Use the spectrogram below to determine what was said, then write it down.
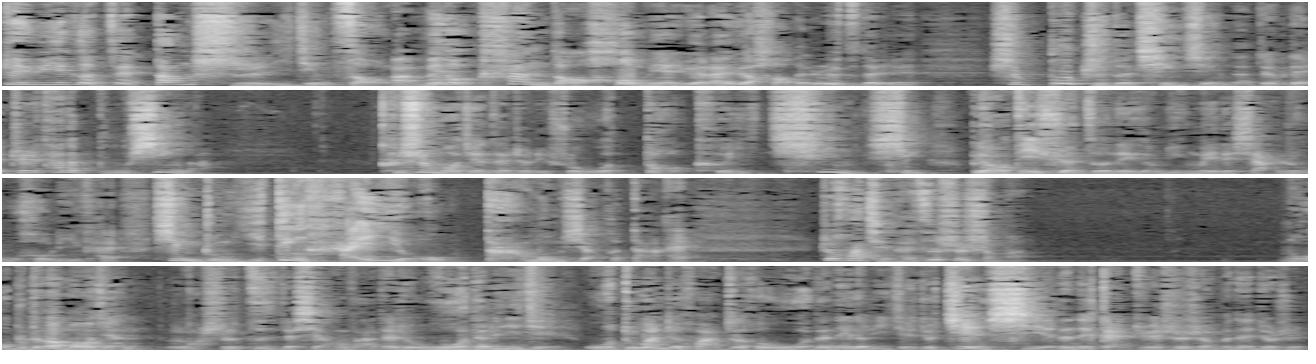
对于一个在当时已经走了，没有看到后面越来越好的日子的人，是不值得庆幸的，对不对？这是他的不幸啊。可是毛尖在这里说，我倒可以庆幸，表弟选择那个明媚的夏日午后离开，信中一定还有大梦想和大爱。这话潜台词是什么？我不知道毛尖老师自己的想法，但是我的理解，我读完这话之后，我的那个理解就见血的那感觉是什么呢？就是，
